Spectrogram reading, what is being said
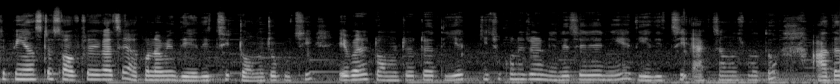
তো পেঁয়াজটা সফট হয়ে গেছে, এখন আমি দিয়ে দিচ্ছি টমেটো কুচি। এবারে টমেটোটা দিয়ে কিছুক্ষণের জন্য নেড়ে চেড়ে নিয়ে দিয়ে দিচ্ছি এক চামচ মতো আদা,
